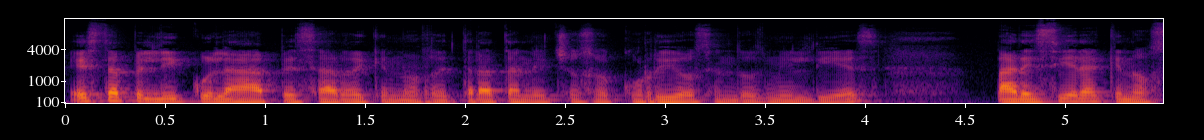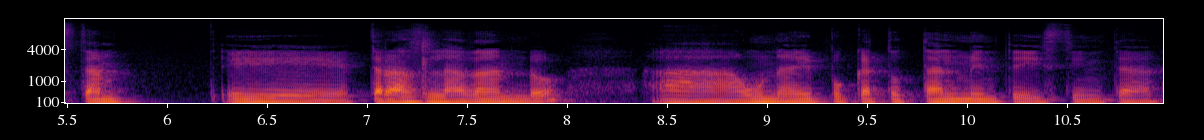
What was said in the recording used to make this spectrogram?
Esta película, a pesar de que nos retratan hechos ocurridos en 2010, pareciera que nos están eh, trasladando a una época totalmente distinta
